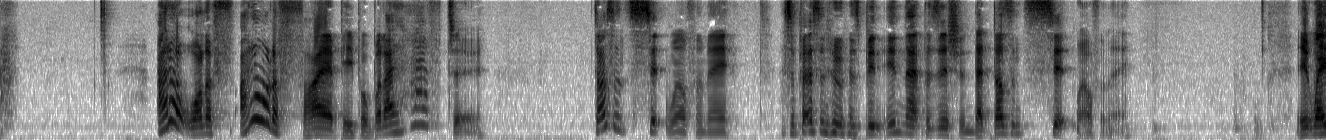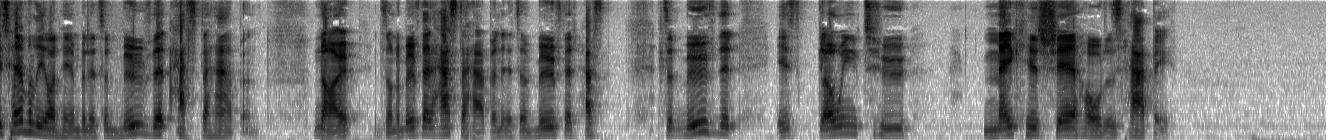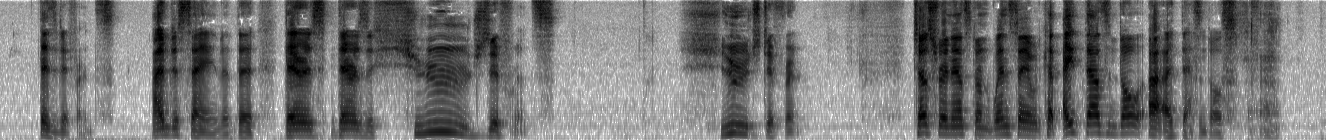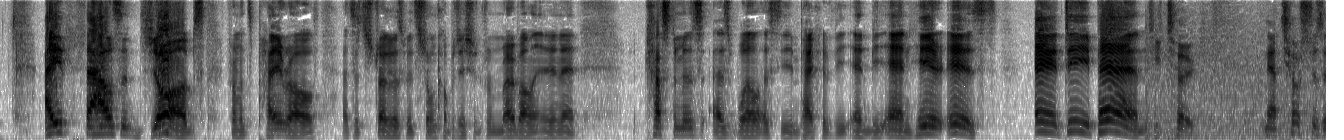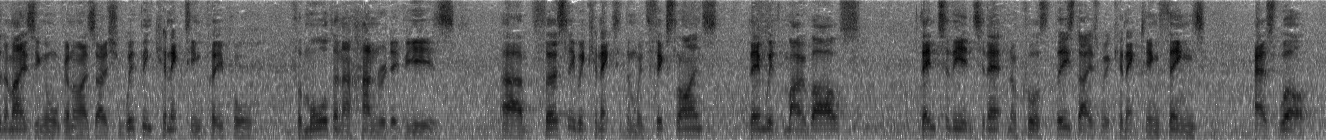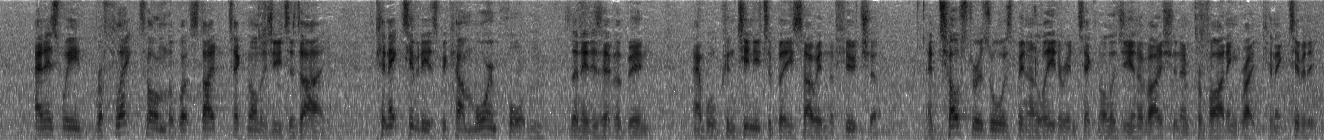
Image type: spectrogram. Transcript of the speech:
I don't want to. F- I don't want to fire people, but I have to. Doesn't sit well for me. As a person who has been in that position, that doesn't sit well for me. It weighs heavily on him, but it's a move that has to happen. No, it's not a move that has to happen. It's a move that has. It's a move that is going to make his shareholders happy. There's a difference. I'm just saying that the, there is there is a huge difference. Huge difference. Telstra announced on Wednesday it would cut eight thousand dollars, uh, eight thousand dollars, eight thousand jobs from its payroll as it struggles with strong competition from mobile and internet customers, as well as the impact of the NBN. Here is Andy Penn. Two. Now, Telstra is an amazing organisation. We've been connecting people for more than a hundred of years. Um, firstly, we connected them with fixed lines, then with mobiles, then to the internet, and of course, these days we're connecting things as well. And as we reflect on the state of technology today, connectivity has become more important than it has ever been and will continue to be so in the future. And Telstra has always been a leader in technology innovation and providing great connectivity.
